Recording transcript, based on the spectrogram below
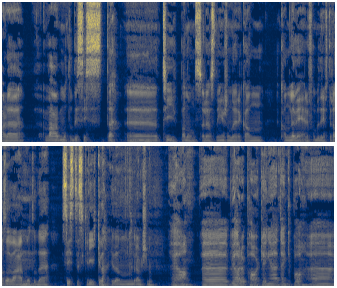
er det hva er på en måte de siste eh, type annonseløsninger som dere kan, kan levere for bedrifter? Altså Hva er på en måte det siste skriket da, i den bransjen? Ja, eh, vi har et par ting jeg tenker på. Eh,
